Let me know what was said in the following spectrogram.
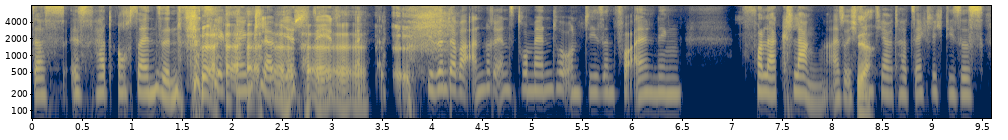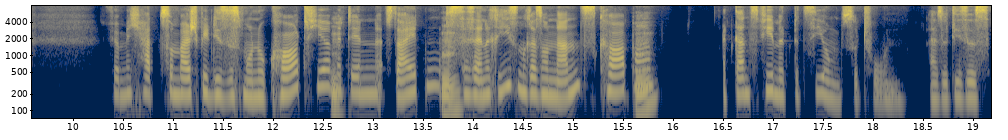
das ist, hat auch seinen Sinn, dass hier kein Klavier steht. Hier sind aber andere Instrumente und die sind vor allen Dingen voller Klang. Also ich Ja. finde ja tatsächlich dieses, für mich hat zum Beispiel dieses Monochord hier Mhm. mit den Saiten, Mhm. das ist ein riesen Resonanzkörper, Mhm. hat ganz viel mit Beziehungen zu tun. Also dieses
